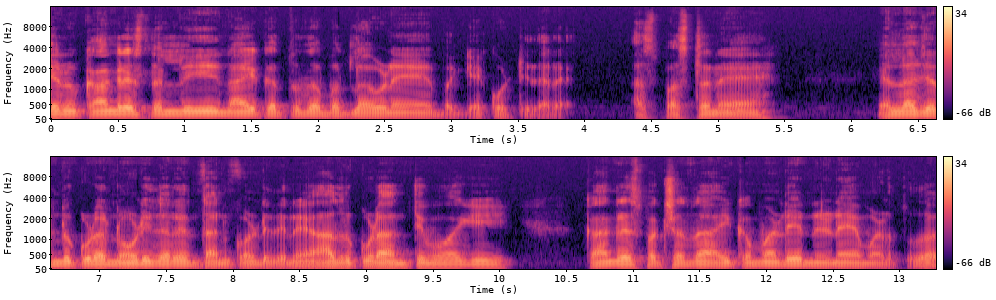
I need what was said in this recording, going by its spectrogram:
ಏನು ಕಾಂಗ್ರೆಸ್ನಲ್ಲಿ ನಾಯಕತ್ವದ ಬದಲಾವಣೆ ಬಗ್ಗೆ ಕೊಟ್ಟಿದ್ದಾರೆ. ಆ ಸ್ಪಷ್ಟನೆ ಎಲ್ಲ ಜನರು ಕೂಡ ನೋಡಿದ್ದಾರೆ ಅಂತ ಅಂದ್ಕೊಂಡಿದ್ದೀನಿ ಆದರೂ ಕೂಡ ಅಂತಿಮವಾಗಿ ಕಾಂಗ್ರೆಸ್ ಪಕ್ಷದ ಹೈಕಮಾಂಡ್ ಏನು ನಿರ್ಣಯ ಮಾಡ್ತದೋ ಆ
